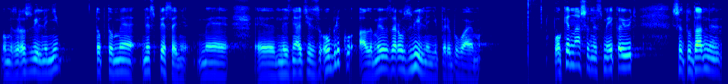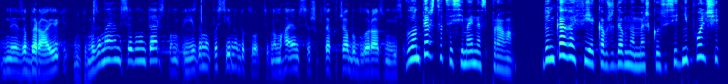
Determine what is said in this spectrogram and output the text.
бо ми зараз звільнені. Тобто ми не списані, ми е, не зняті з обліку, але ми зараз звільнені перебуваємо. Поки наші не смикають, ще туди не, не забирають, ну, то ми займаємося волонтерством, їздимо постійно до хлопців, намагаємося, щоб це хоча б було раз в місяць. Волонтерство це сімейна справа. Донька Гафія, яка вже давно мешкає у сусідній Польщі,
